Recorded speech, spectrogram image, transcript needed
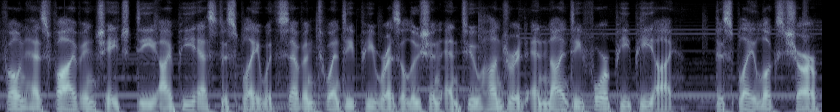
Phone has 5-inch HD IPS display with 720p resolution and 294 ppi, display looks sharp,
